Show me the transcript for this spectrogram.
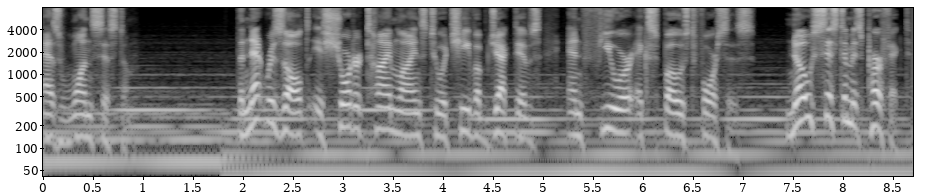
as one system. The net result is shorter timelines to achieve objectives and fewer exposed forces. No system is perfect.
